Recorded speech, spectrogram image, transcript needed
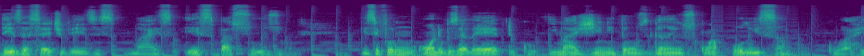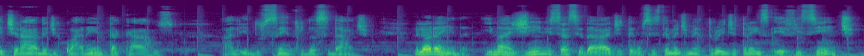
17 vezes mais espaçoso. E se for um ônibus elétrico, imagine então os ganhos com a poluição, com a retirada de 40 carros ali do centro da cidade. Melhor ainda, imagine se a cidade tem um sistema de metrô e de trens eficiente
